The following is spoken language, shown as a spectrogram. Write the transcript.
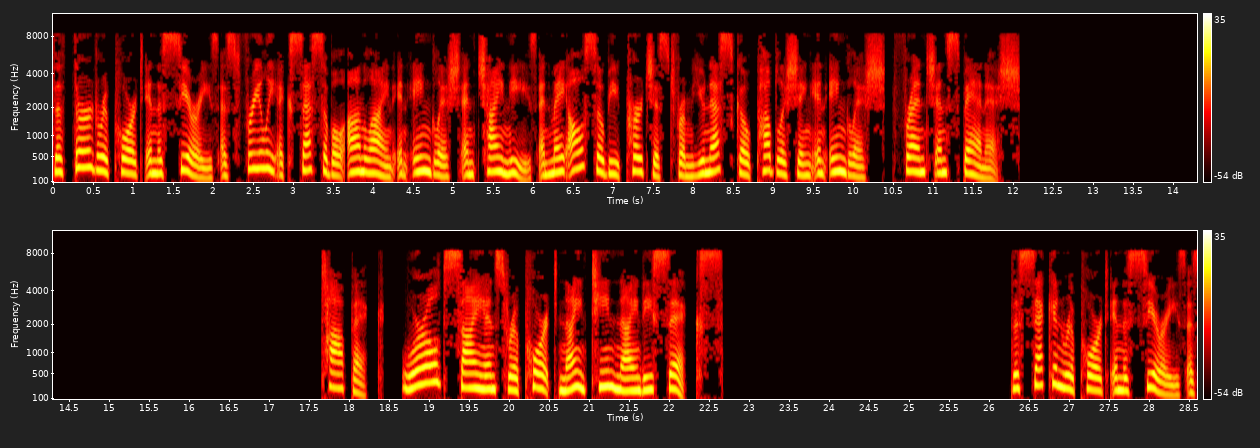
The third report in the series is freely accessible online in English and Chinese and may also be purchased from UNESCO Publishing in English, French and Spanish. Topic. World Science Report 1996 The second report in the series is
